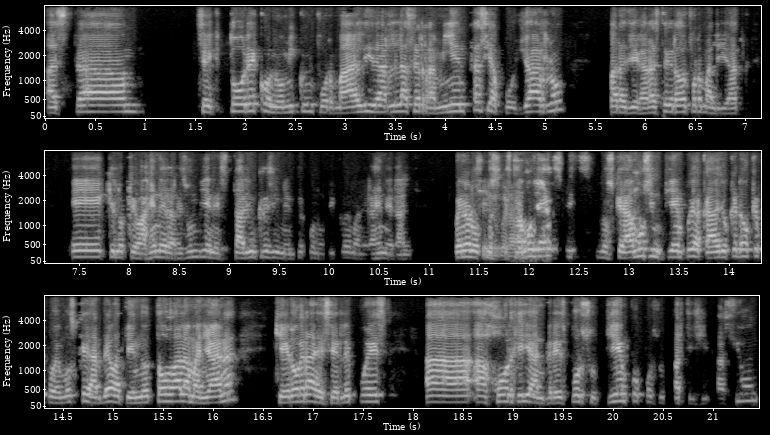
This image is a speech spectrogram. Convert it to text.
hasta sector económico informal y darle las herramientas y apoyarlo para llegar a este grado de formalidad eh, que lo que va a generar es un bienestar y un crecimiento económico de manera general. Bueno, nos, estamos ya, nos quedamos sin tiempo y acá yo creo que podemos quedar debatiendo toda la mañana. Quiero agradecerle pues a, a Jorge y a Andrés por su tiempo, por su participación.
